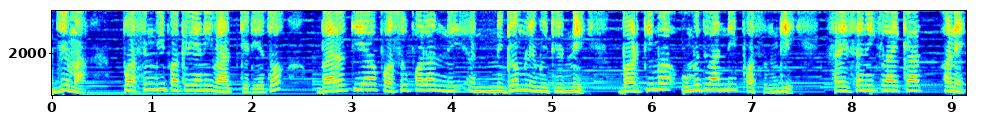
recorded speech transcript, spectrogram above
જેમાં પસંદગી પ્રક્રિયાની વાત કરીએ તો, ભારતીય પશુપાલન નિગમ લિમિટેડની ભરતીમાં ઉમેદવારની પસંદગી શૈક્ષણિક લાયકાત અને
